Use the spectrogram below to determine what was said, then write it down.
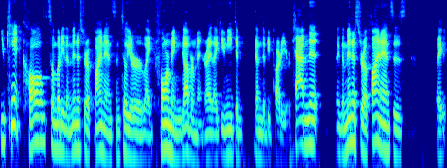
you can't call somebody the minister of finance until you're like forming government, right? Like you need to them to be part of your cabinet. Like the minister of finance is like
